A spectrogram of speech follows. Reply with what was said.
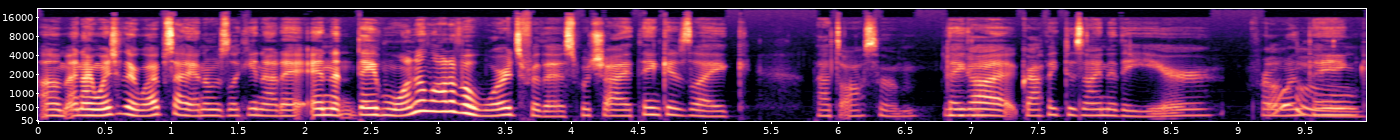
Um, and I went to their website and I was looking at it, and they've won a lot of awards for this, which I think is like that's awesome. They Mhm. got graphic design of the year for one thing.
